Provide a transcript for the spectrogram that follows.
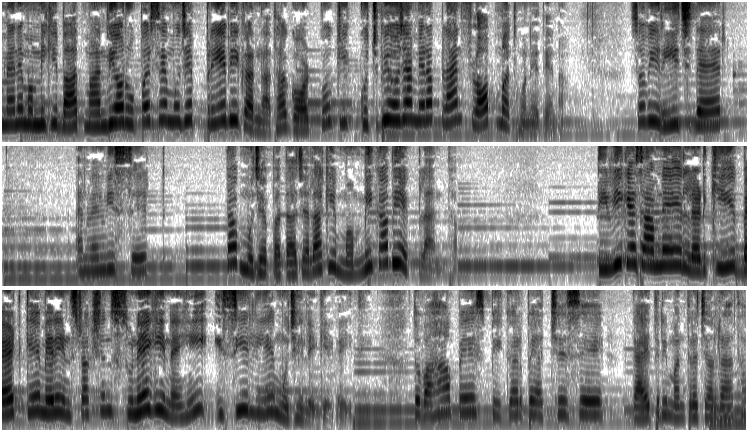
मैंने मम्मी की बात मान ली और ऊपर से मुझे प्रे भी करना था गॉड को कि कुछ भी हो जाए, मेरा प्लान फ्लॉप मत होने देना। So we reach there and when we sit तब मुझे पता चला कि मम्मी का भी एक प्लान था। टीवी के सामने लड़की बैठ के मेरे इंस्ट्रक्शन सुनेगी नहीं, इसीलिए मुझे लेके गई थी। तो वहाँ पे स्पीकर पे अच्छे से गायत्री मंत्र चल रहा था।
